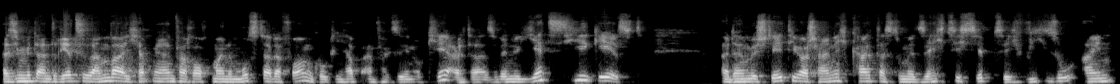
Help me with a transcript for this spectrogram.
als ich mit Andrea zusammen war, ich habe mir einfach auch meine Muster davor angeguckt. Ich habe einfach gesehen, okay, Alter, also wenn du jetzt hier gehst, dann besteht die Wahrscheinlichkeit, dass du mit 60, 70 wie so ein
